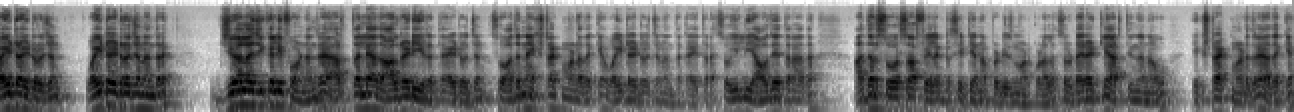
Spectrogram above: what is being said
white hydrogen white hydrogen ಅಂದರೆ ಜಿಯೋಲಾಜಿಕಲಿ ಫೌಂಡ್ ಅಂದರೆ ಅರ್ಥದಲ್ಲಿ ಅದು ಆಲ್ರೆಡಿ ಇರುತ್ತೆ ಹೈಡ್ರೋಜನ್ ಸೊ ಅದನ್ನು ಎಕ್ಸ್ಟ್ರಾಕ್ಟ್ ಮಾಡೋದಕ್ಕೆ ವೈಟ್ ಹೈಡ್ರೋಜನ್ ಅಂತ ಕರೀತಾರೆ. ಸೊ ಇಲ್ಲಿ ಯಾವುದೇ ಥರದ ಅದರ್ ಸೋರ್ಸ್ ಆಫ್ ಎಲೆಕ್ಟ್ರಿಸಿಟಿಯನ್ನು ಪ್ರೊಡ್ಯೂಸ್ ಮಾಡ್ಕೊಳ್ಳಲ್ಲ ಸೊ ಡೈರೆಕ್ಟ್ಲಿ ಅರ್ಥಿಂದ ನಾವು ಎಕ್ಸ್ಟ್ರಾಕ್ಟ್ ಮಾಡಿದ್ರೆ ಅದಕ್ಕೆ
